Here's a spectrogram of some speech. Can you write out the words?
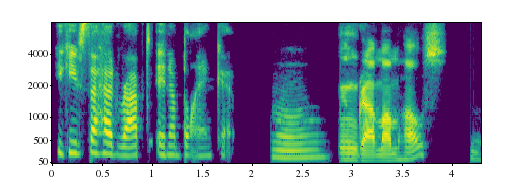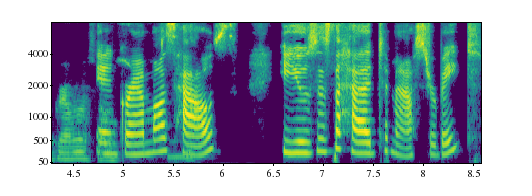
He keeps the head wrapped in a blanket. Oh. In grandma's house. In grandma's house. In grandma's mm-hmm. house, he uses the head to masturbate.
